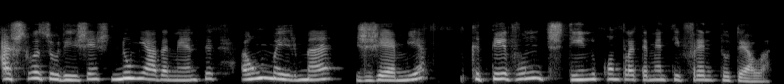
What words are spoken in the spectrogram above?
às suas origens, nomeadamente a uma irmã gêmea que teve um destino completamente diferente do dela.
